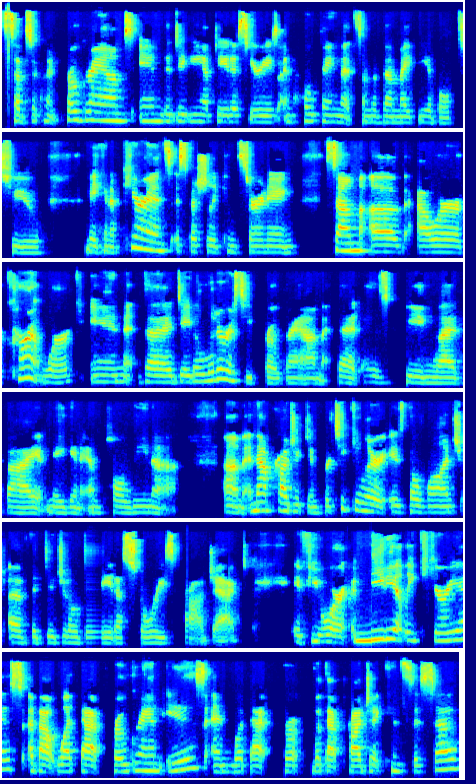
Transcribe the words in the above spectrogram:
subsequent programs in the Digging Up Data series, I'm hoping that some of them might be able to make an appearance, especially concerning some of our current work in the data literacy program that is being led by Megan and Paulina. Um, and that project in particular is the launch of the Digital Data Stories Project. If you're immediately curious about what that program is and what that what that project consists of,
